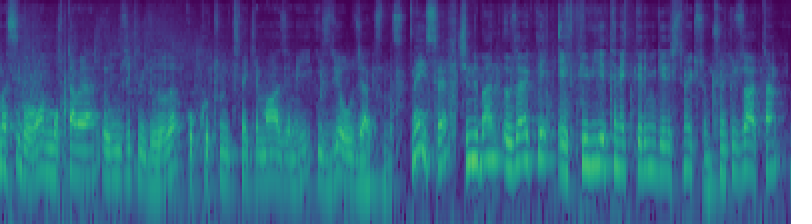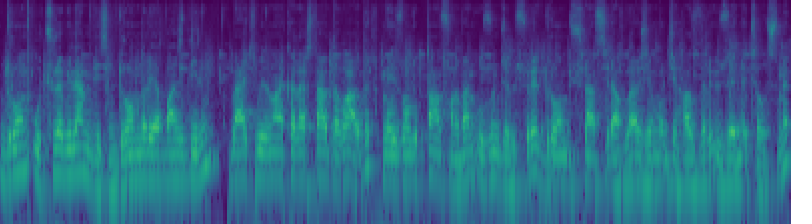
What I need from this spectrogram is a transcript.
nasip olmadı. Muhtemelen önümüzdeki videoda da o kutunun içindeki malzemeyi izliyor olacaksınız. Neyse şimdi ben özellikle FPV yeteneklerimi geliştirmek istiyorum. Çünkü zaten drone uçurabilen birisiyim. Drone'lara yabancı değilim. Belki bilen arkadaşlar da vardır. Mezun olduktan sonra ben uzunca bir süre drone düşüren silahlar, jammer cihazları üzerine çalıştım hep.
